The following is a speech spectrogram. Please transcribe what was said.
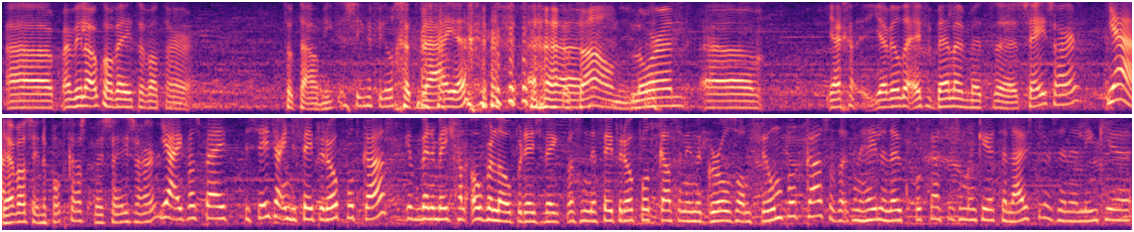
Eh, maar we willen ook wel weten wat er totaal niet in Cineville gaat draaien. Totaal niet. Lauren, eh, jij, jij wilde even bellen met eh Cesar. Ja. Jij was in de podcast bij Cesar. Ja, ik was bij Cesar in de VPRO-podcast. Ik ben een beetje gaan overlopen deze week. Ik was in de VPRO-podcast en in de Girls on Film podcast. Wat ook een hele leuke podcast is om een keer te luisteren. We zullen een linkje,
